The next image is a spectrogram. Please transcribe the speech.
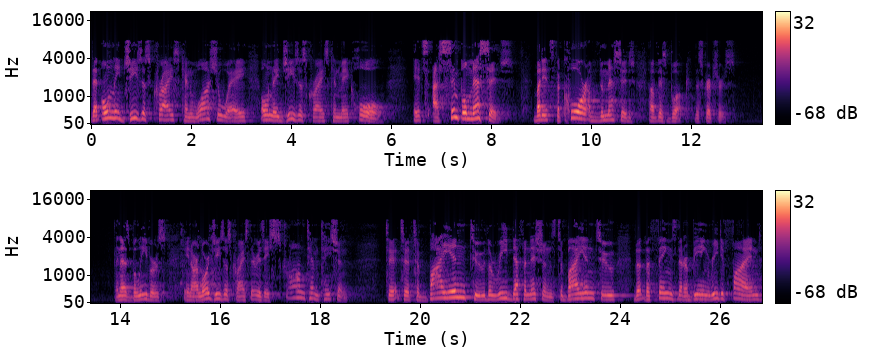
that only Jesus Christ can wash away, only Jesus Christ can make whole. It's a simple message, but it's the core of the message of this book, the scriptures. And as believers in our Lord Jesus Christ, there is a strong temptation to, to, to buy into the redefinitions, to buy into the, the things that are being redefined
